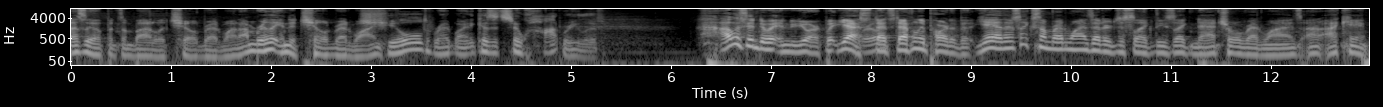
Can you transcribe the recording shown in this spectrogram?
Leslie opened some bottle of chilled red wine. I'm really into chilled red wine. Chilled red wine because it's so hot where you live. I was into it in New York, but yes, that's definitely part of it. Yeah, there's like some red wines that are just like these like natural red wines. I, I can't.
